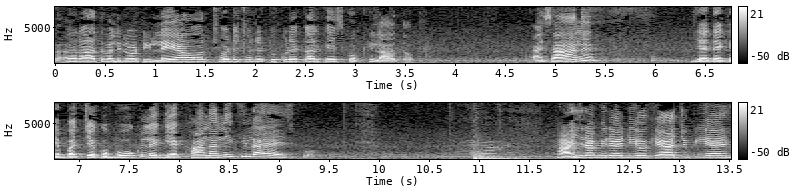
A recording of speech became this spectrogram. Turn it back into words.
रात वाली रोटी ले आओ और छोटे छोटे टुकड़े करके इसको खिला दो। आसान है ये देखिए, बच्चे को भूख लगी है। खाना नहीं खिलाया इसको? हाजरा भी रेडी होके आ चुकी है।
